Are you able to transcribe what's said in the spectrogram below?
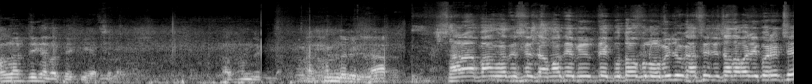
আল্লাহর দিকে আমরা তাকিয়ে আছিলাম আলহামদুলিল্লাহ। আলহামদুলিল্লাহ। সারা বাংলাদেশের জামাতের বিরুদ্ধে কোথাও কোনো অভিযোগ আছে যে চাঁদাবাজি করেছে?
